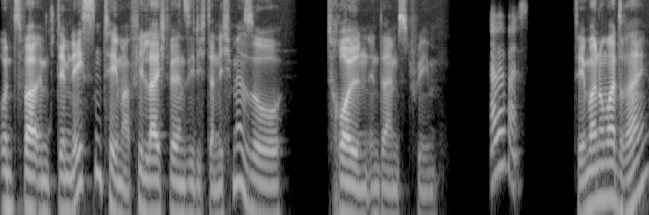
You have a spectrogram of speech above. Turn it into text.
Und zwar im dem nächsten Thema. Vielleicht werden sie dich dann nicht mehr so trollen in deinem Stream. ja, wer weiß. Thema Nummer drei.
